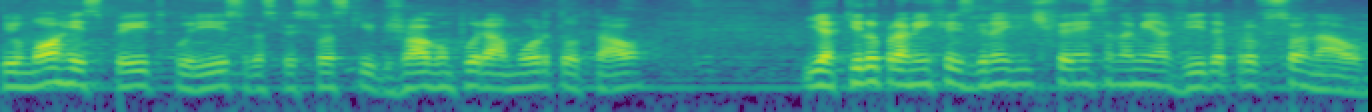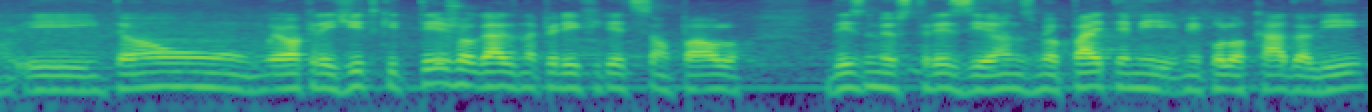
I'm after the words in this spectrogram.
Tenho o maior respeito por isso, das pessoas que jogam por amor total. E aquilo para mim fez grande diferença na minha vida profissional. E então eu acredito que ter jogado na periferia de São Paulo desde os meus 13 anos, meu pai ter me, me colocado ali,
